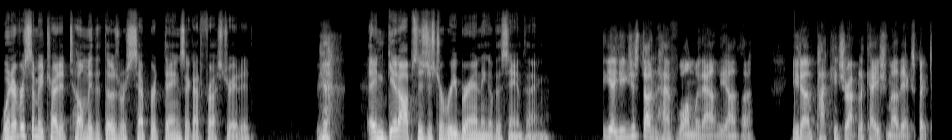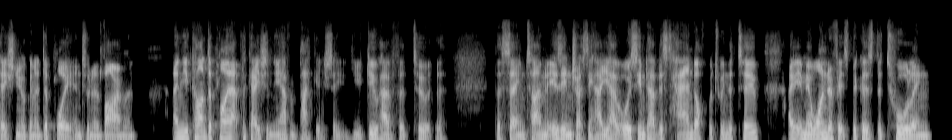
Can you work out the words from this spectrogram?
whenever somebody tried to tell me that those were separate things, I got frustrated. Yeah. And GitOps is just a rebranding of the same thing. Yeah, you just don't have one without the other. You don't package your application without the expectation you're going to deploy it into an environment. And you can't deploy an application that you haven't packaged. So you do have the two at the the same time. And It is interesting how you have, always seem to have this handoff between the two. I mean, I wonder if it's because the tooling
